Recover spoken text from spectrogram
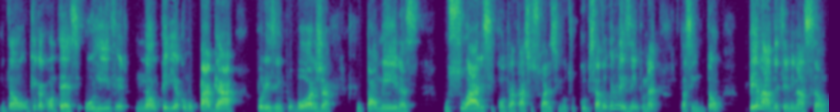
Então, o que, que acontece? O River não teria como pagar, por exemplo, o Borja, o Palmeiras, o Soares, se contratasse o Soares em outro clube. Estou dando um exemplo, né? Então, assim, então, pela determinação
